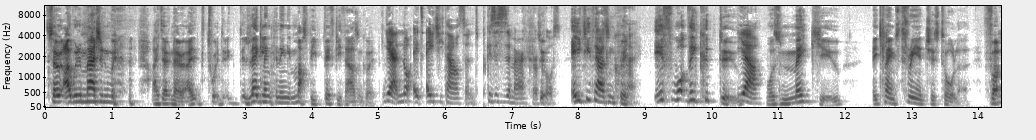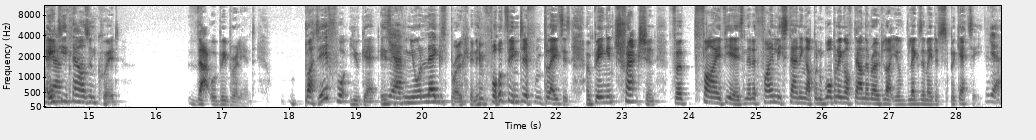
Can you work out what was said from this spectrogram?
So I would imagine. I don't know. I, tw- leg lengthening. It must be fifty thousand quid. Yeah, not it's eighty thousand because this is America, of course. eighty thousand quid. Okay. If what they could do Yeah. was make you, it claims three inches taller for Yeah. eighty thousand quid, that would be brilliant. But if what you get is Yeah. having your legs broken in 14 different places and being in traction for five years and then finally standing up and wobbling off down the road like your legs are made of spaghetti. Yeah,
